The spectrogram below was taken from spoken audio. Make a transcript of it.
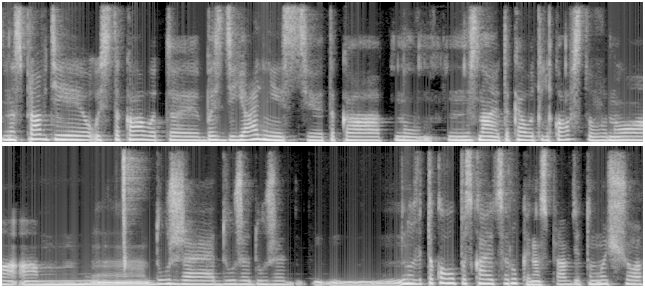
насправді ось така от е, бездіяльність, е, така, ну не знаю, таке от лукавство, воно ам, дуже, дуже, дуже ну, від такого опускаються руки насправді, тому що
